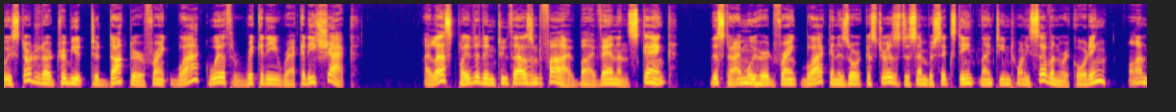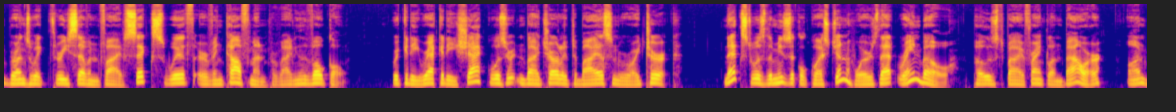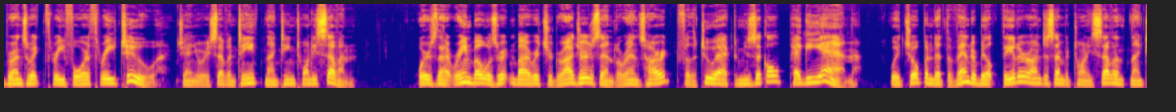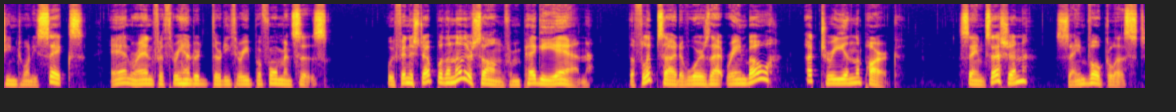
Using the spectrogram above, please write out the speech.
We started our tribute to Dr. Frank Black with Rickety Rackety Shack. I last played it in 2005 by Van and Schenck. This time we heard Frank Black and his orchestra's December 16, 1927 recording on Brunswick 3756 with Irving Kaufman providing the vocal. Rickety Rackety Shack was written by Charlie Tobias and Roy Turk. Next was the musical question, Where's That Rainbow? posed by Franklin Bauer on Brunswick 3432, January 17, 1927. Where's That Rainbow was written by Richard Rodgers and Lorenz Hart for the two act musical Peggy Ann, which opened at the Vanderbilt Theater on December 27, 1926, and ran for 333 performances. We finished up with another song from Peggy Ann. The flip side of Where's That Rainbow? A Tree in the Park. Same session, same vocalist.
